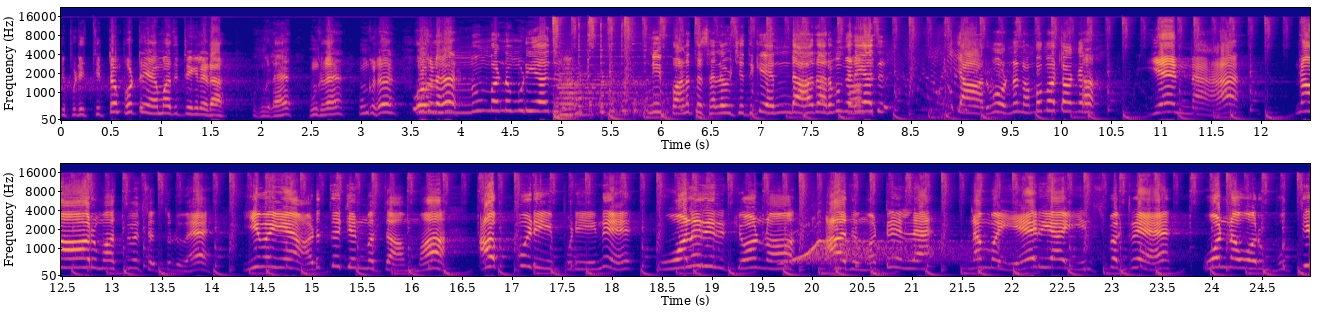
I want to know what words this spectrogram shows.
இப்படி திட்டம் போட்டு ஏமாத்திட்டீங்களேடா. உங்களை உங்களை உங்களை உங்களை. ஒன்றும் பண்ண முடியாது. நீ பணத்தை செலவழிச்சதுக்கு எந்த ஆதாரமும் கிடையாது. யாரும் ஒன்னும் நம்ப மாட்டாங்க. ஏன்னா நான் ஆறு மாசத்துல செத்துடுவேன். இவன் என் அடுத்த ஜென்மத்து அம்மா. அப்படி இப்படின்னு உளறி இருக்கோன்னு அது மட்டும் இல்ல நம்ம ஏரியா இன்ஸ்பெக்டரே உன்னை ஒரு புத்தி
